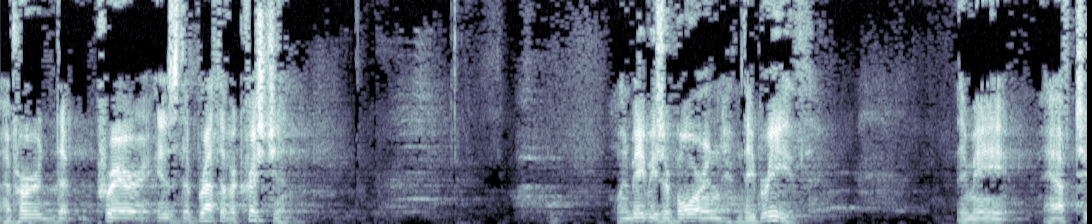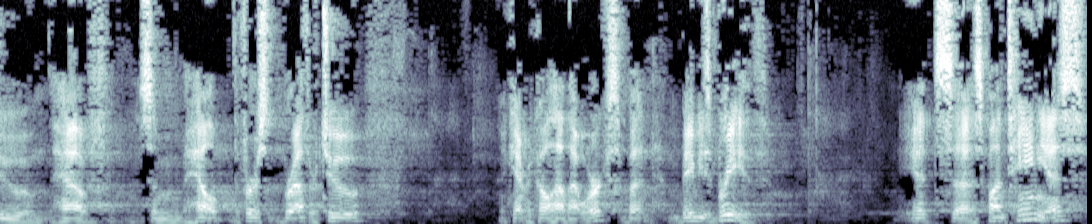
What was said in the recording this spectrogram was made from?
I've heard that prayer is the breath of a Christian. When babies are born, they breathe. They may have to have some help, the first breath or two. I can't recall how that works, but babies breathe. It's uh, spontaneous,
